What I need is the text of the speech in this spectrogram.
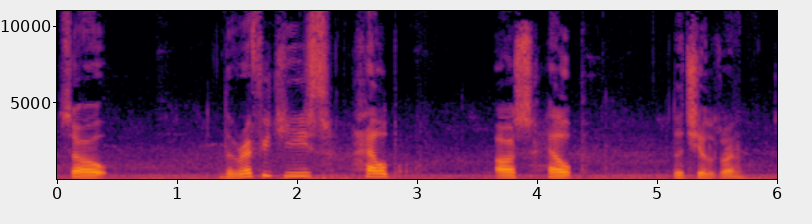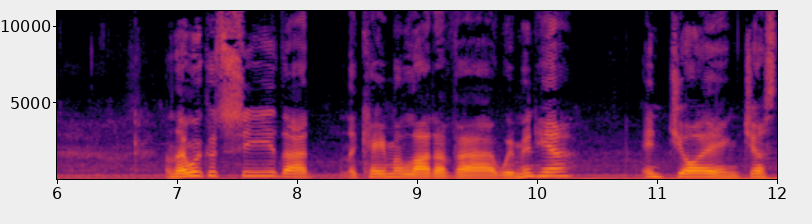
So the refugees help us help the children. And then we could see that there came a lot of uh, women here enjoying just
